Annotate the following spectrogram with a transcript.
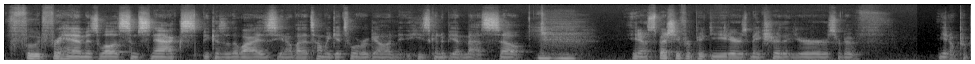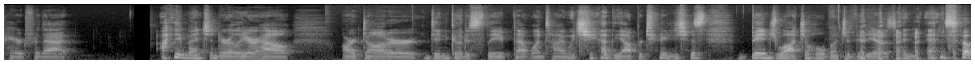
food for him as well as some snacks because otherwise, you know, by the time we get to where we're going, he's going to be a mess. So, mm-hmm. you know, especially for picky eaters, make sure that you're sort of, you know, prepared for that. I mentioned earlier how our daughter didn't go to sleep that one time when she had the opportunity to just binge watch a whole bunch of videos. and, and so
